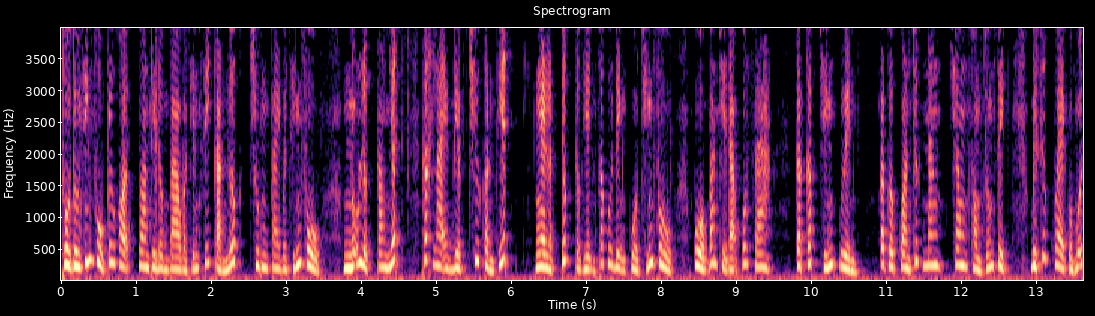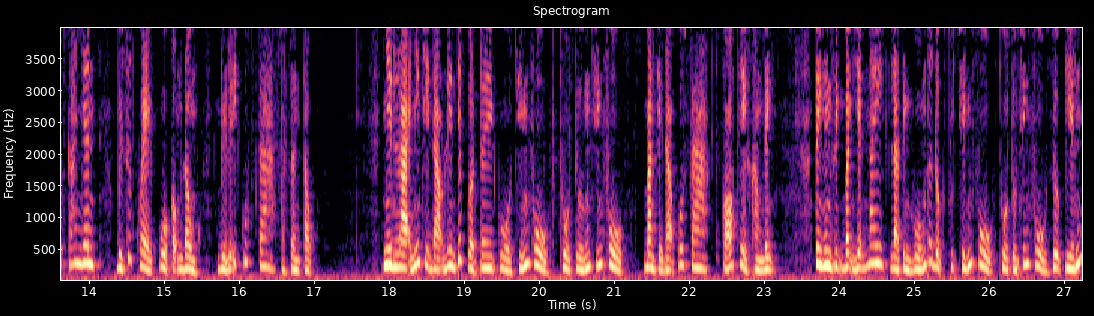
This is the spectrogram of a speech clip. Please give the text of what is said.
Thủ tướng Chính phủ kêu gọi toàn thể đồng bào và chiến sĩ cả nước chung tay với chính phủ, nỗ lực cao nhất, cắt lại việc chưa cần thiết, ngay lập tức thực hiện các quy định của chính phủ, của Ban chỉ đạo quốc gia, các cấp chính quyền, các cơ quan chức năng trong phòng chống dịch vì sức khỏe của mỗi cá nhân, vì sức khỏe của cộng đồng, vì lợi ích quốc gia và dân tộc. Nhìn lại những chỉ đạo liên tiếp gần đây của chính phủ, thủ tướng chính phủ, ban chỉ đạo quốc gia có thể khẳng định tình hình dịch bệnh hiện nay là tình huống đã được chính phủ, thủ tướng chính phủ dự kiến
